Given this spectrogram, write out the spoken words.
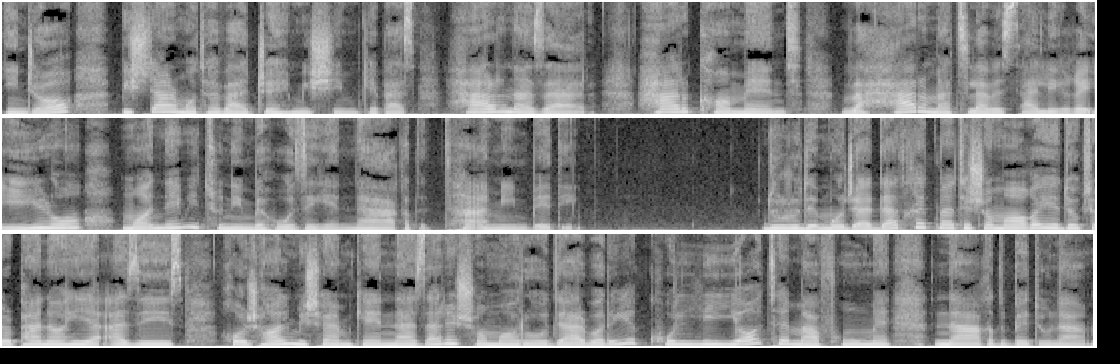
اینجا بیشتر متوجه میشیم که پس هر نظر، هر کامنت و هر مطلب سلیقه ای رو ما نمی‌تونیم به حوزه نقد تعمین بدیم. درود مجدد خدمت شما آقای دکتر پناهی عزیز. خوشحال میشم که نظر شما رو درباره کلیات مفهوم نقد بدونم.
